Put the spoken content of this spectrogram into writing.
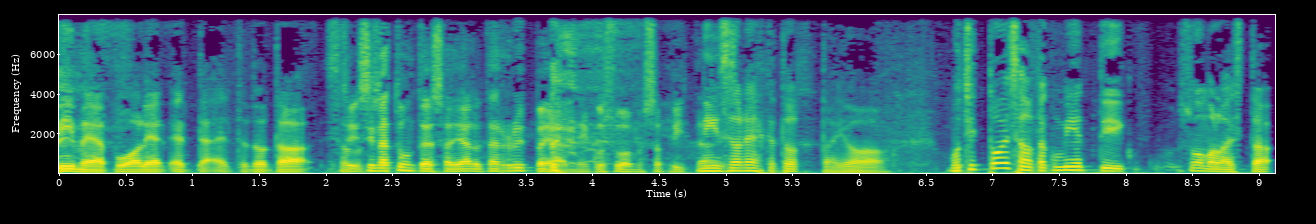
pimeä puoli, että, että, että tota, se on, Siinä tunteessa jäädytään rypeä niin kuin Suomessa pitää. niin se on ehkä totta, joo. Mutta sitten toisaalta, kun miettii suomalaista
